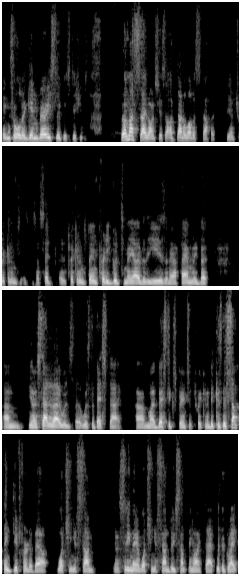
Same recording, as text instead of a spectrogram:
things all again. Very superstitious. But I must say, Lawrence, yes, I've done a lot of stuff at you know Twickenham. As I said, uh, Twickenham's been pretty good to me over the years and our family. But um, you know, Saturday was uh, was the best day, um, my best experience at Twickenham because there's something different about watching your son, you know, sitting there watching your son do something like that with a great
